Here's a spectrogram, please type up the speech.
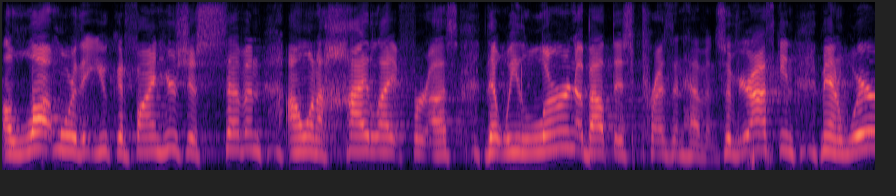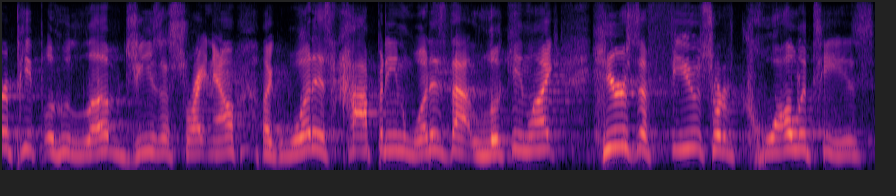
a lot more that you could find. Here's just seven I want to highlight for us that we learn about this present heaven. So if you're asking, man, where are people who love Jesus right now? Like, what is happening? What is that looking like? Here's a few sort of qualities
